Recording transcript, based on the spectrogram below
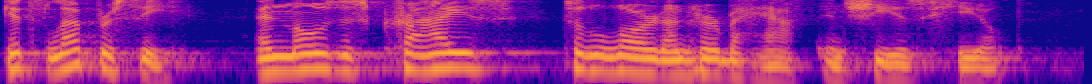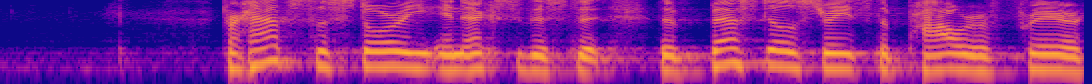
gets leprosy, and Moses cries to the Lord on her behalf, and she is healed. Perhaps the story in Exodus that, that best illustrates the power of prayer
